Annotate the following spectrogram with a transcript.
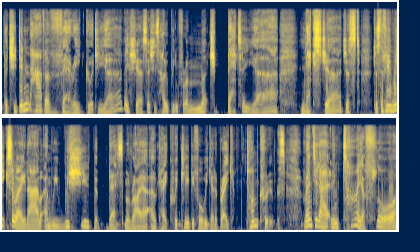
that she didn't have a very good year this year, so she's hoping for a much better year next year. Just just a few weeks away now and we wish you the best mariah. Okay quickly before we get a break Tom Cruise rented out an entire floor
